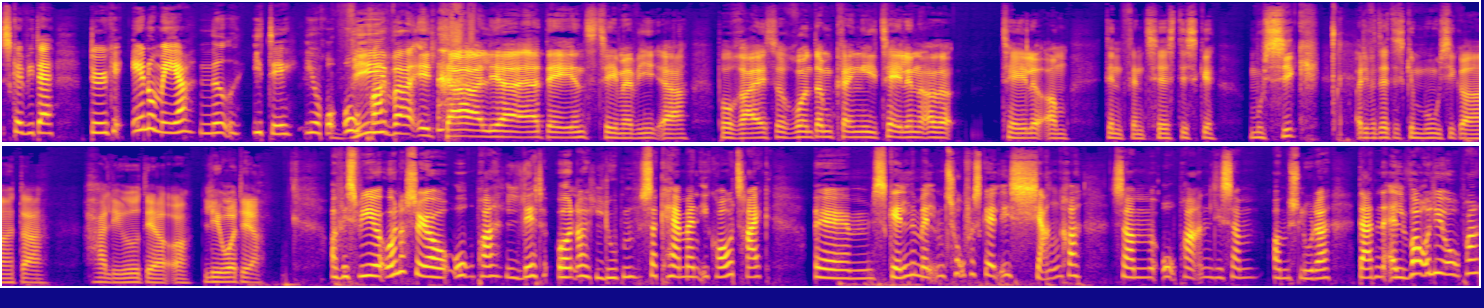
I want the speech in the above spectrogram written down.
skal vi da dykke endnu mere ned i det i opera. Viva Italia er dagens tema. Vi er på rejse rundt omkring i Italien og tale om den fantastiske musik og de fantastiske musikere, der har levet der og lever der. Og hvis vi undersøger opera lidt under lupen, så kan man i grove træk øh, skelne mellem to forskellige genrer, som operaen ligesom omslutter. Der er den alvorlige opera,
